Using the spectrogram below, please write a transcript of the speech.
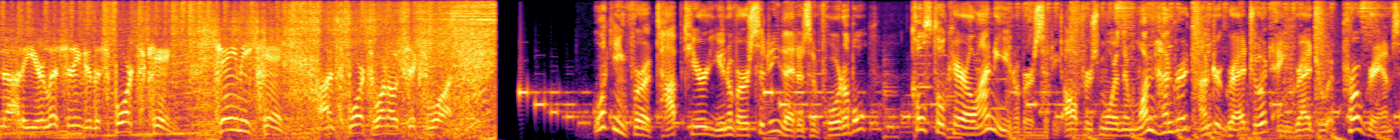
You're listening to the Sports King, Jamie King, on Sports 1061. Looking for a top tier university that is affordable? Coastal Carolina University offers more than 100 undergraduate and graduate programs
